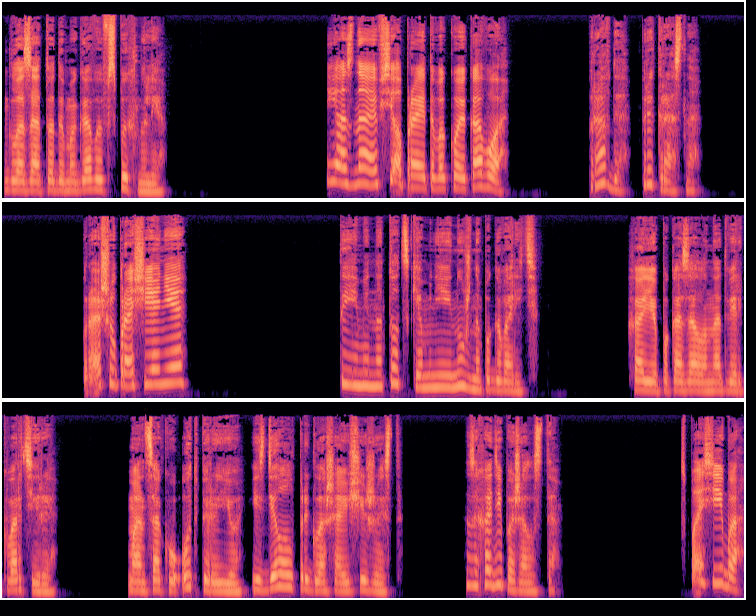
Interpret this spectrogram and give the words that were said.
Глаза Тода Магавы вспыхнули. «Я знаю все про этого кое-кого». «Правда? Прекрасно». «Прошу прощения». «Ты именно тот, с кем мне и нужно поговорить». Хая показала на дверь квартиры. Мансаку отпер ее и сделал приглашающий жест. «Заходи, пожалуйста». «Спасибо»,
